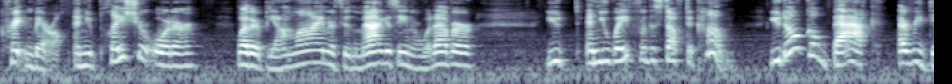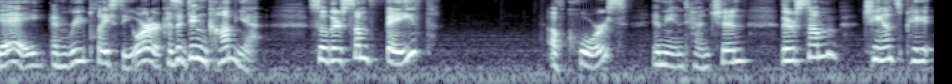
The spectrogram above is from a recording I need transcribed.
Crate and Barrel, and you place your order, whether it be online or through the magazine or whatever, you and you wait for the stuff to come. You don't go back every day and replace the order because it didn't come yet. So there's some faith, of course, in the intention. There's some chance pay-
